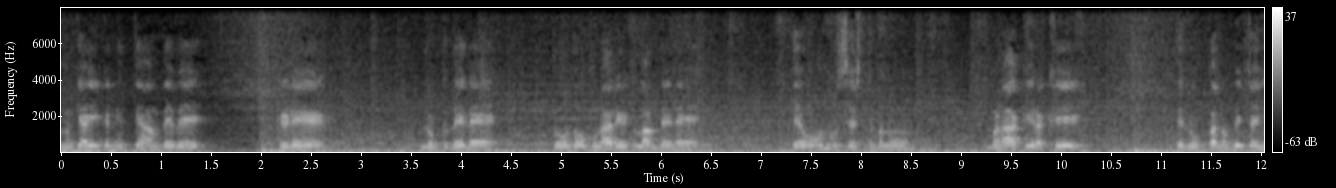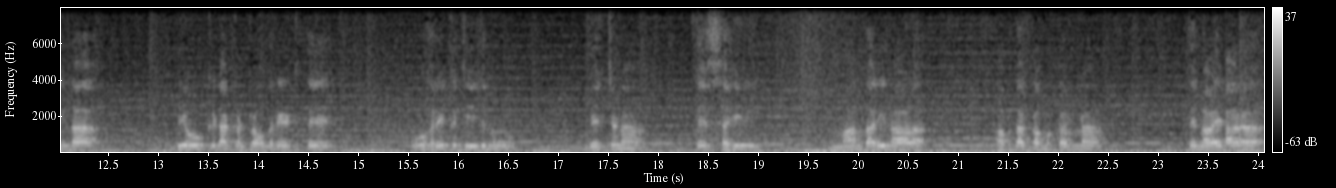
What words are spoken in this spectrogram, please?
ਮਹਿੰਗਾਈ ਕੰਨੀ ਧਿਆਨ ਦੇਵੇ ਕਿਹੜੇ ਲੁੱਟਦੇ ਨੇ ਦੋ ਦੋ ਗੁਣਾ ਰੇਟ ਲਾਉਂਦੇ ਨੇ ਤੇ ਉਹਨੂੰ ਸਿਸਟਮ ਨੂੰ ਬਣਾ ਕੇ ਰੱਖੇ ਤੇ ਲੋਕਾਂ ਨੂੰ ਵੀ ਚਾਹੀਦਾ ਵੀ ਉਹ ਕਿਹੜਾ ਕੰਟਰੋਲ ਰੇਟ ਤੇ ਉਹ ਹਰ ਇੱਕ ਚੀਜ਼ ਨੂੰ ਵੇਚਣ ਤੇ ਸਹੀ ਇਮਾਨਦਾਰੀ ਨਾਲ ਆਪਦਾ ਕੰਮ ਕਰਨ ਤੇ ਨਾਲੇ ਯਾਰ,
